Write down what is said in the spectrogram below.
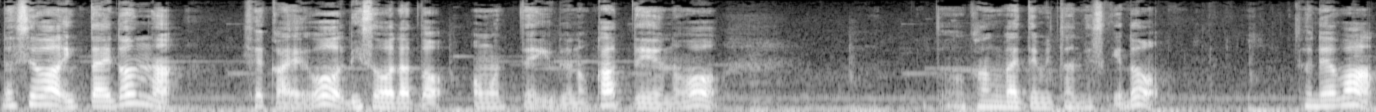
私は一体どんな世界を理想だと思っているのかっていうのを考えてみたんですけどそれは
